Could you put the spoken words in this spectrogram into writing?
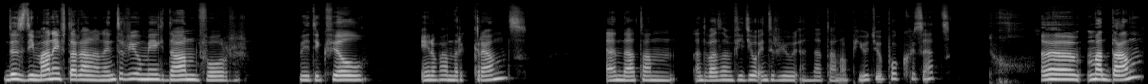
Dus die man heeft daar dan een interview mee gedaan voor, weet ik veel, een of andere krant. En dat dan, het was een video-interview en dat dan op YouTube ook gezet. Ehm, maar dan,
